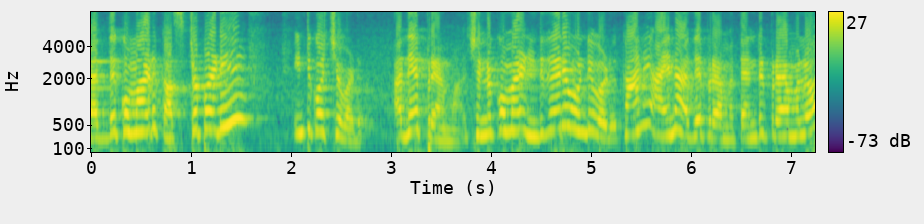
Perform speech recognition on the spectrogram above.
పెద్ద కుమారుడు కష్టపడి ఇంటికి వచ్చేవాడు అదే ప్రేమ. చిన్న కుమారుడు ఇంటి దగ్గరే ఉండేవాడు. కానీ ఆయన అదే ప్రేమ. తండ్రి ప్రేమలో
